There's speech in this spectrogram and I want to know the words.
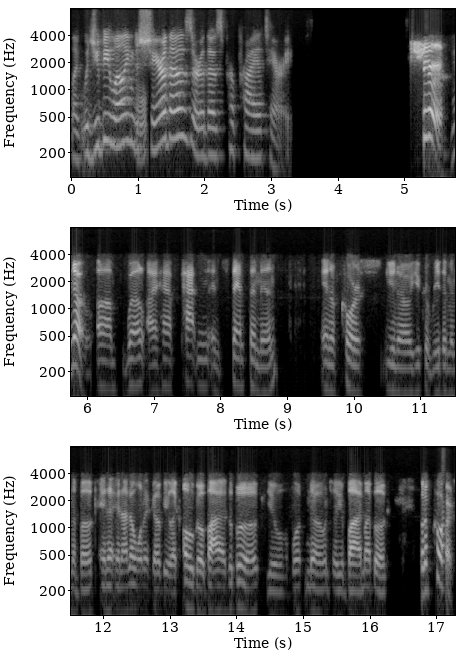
Like, would you be willing to Mhm. share those or are those proprietary? Sure. No. Um, well, I have patent and stamped them in, and of course, you know, you could read them in the book. And and I don't want to go be like, oh, go buy the book. You won't know until you buy my book. But of course,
